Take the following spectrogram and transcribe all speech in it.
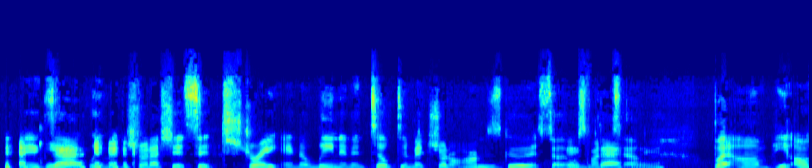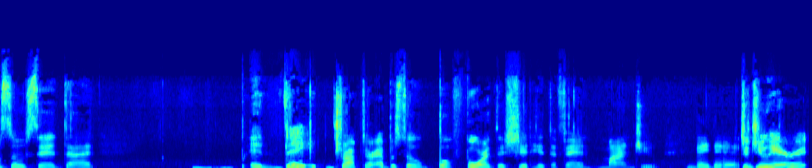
exactly. Making sure that shit sits straight, and no leaning and tilting. Make sure the arms is good. So it was exactly. funny stuff. But um, he also said that and they dropped their episode before the shit hit the fan, mind you. They did. Did you hear it?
